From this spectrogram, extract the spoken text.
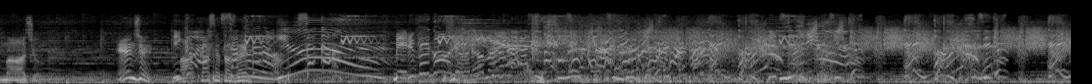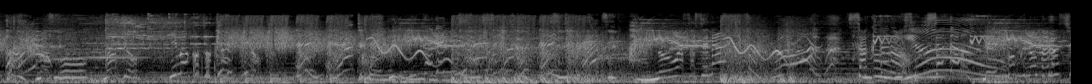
魔女。エンジェ任せたぜ。ベルフェゴール魔法魔女今こそ決起よ反応はさせないサクラサタン煉獄の鳴らし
